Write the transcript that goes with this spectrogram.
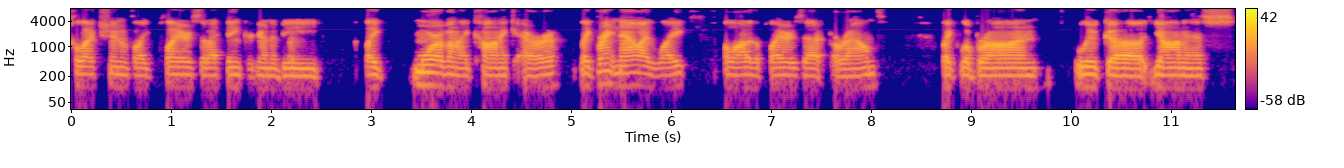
collection of like players that I think are going to be like more of an iconic era. Like right now, I like a lot of the players that around, like LeBron, Luka, Giannis,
